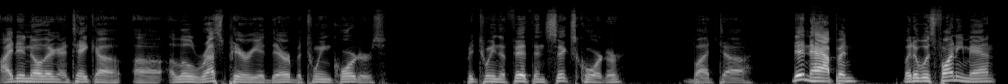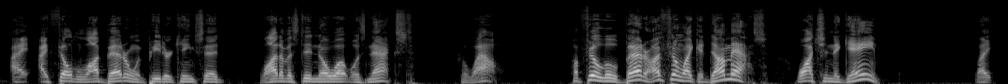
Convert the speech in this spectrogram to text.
I didn't know they're going to take a, a a little rest period there between quarters, between the fifth and sixth quarter, but uh, didn't happen. But it was funny, man. I, I felt a lot better when Peter King said a lot of us didn't know what was next. So wow, I feel a little better. I feel like a dumbass watching the game. Like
